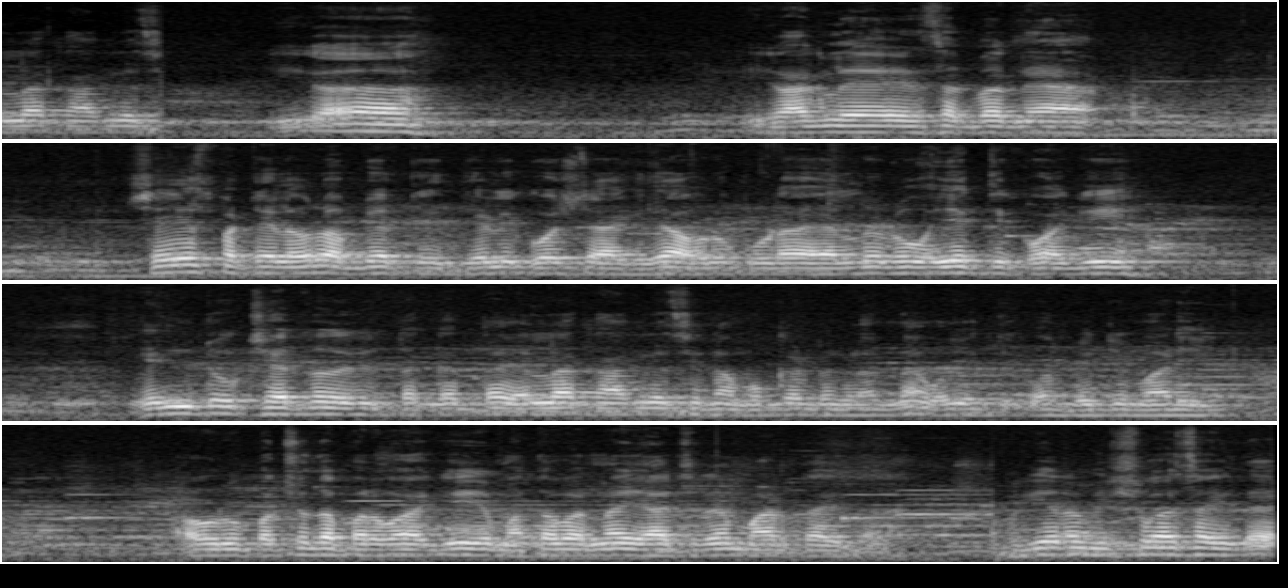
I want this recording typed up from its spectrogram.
ಎಲ್ಲ ಕಾಂಗ್ರೆಸ್ ಈಗ ಈಗಾಗಲೇ ಸನ್ಮಾನ್ಯ ಶ್ರೇಯಸ್ ಪಟೇಲ್ ಅವರು ಅಭ್ಯರ್ಥಿ ಅಂತೇಳಿ ಘೋಷಣೆ ಆಗಿದೆ. ಅವರು ಕೂಡ ಎಲ್ಲರೂ ವೈಯಕ್ತಿಕವಾಗಿ ಎಂಟು ಕ್ಷೇತ್ರದಲ್ಲಿರ್ತಕ್ಕಂಥ ಎಲ್ಲ ಕಾಂಗ್ರೆಸ್ಸಿನ ಮುಖಂಡಗಳನ್ನು ವೈಯಕ್ತಿಕವಾಗಿ ಭೇಟಿ ಮಾಡಿ ಅವರು ಪಕ್ಷದ ಪರವಾಗಿ ಮತವನ್ನು ಯಾಚನೆ ಮಾಡ್ತಾ ಇದ್ದಾರೆ. ವಿಶ್ವಾಸ ಇದೆ.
